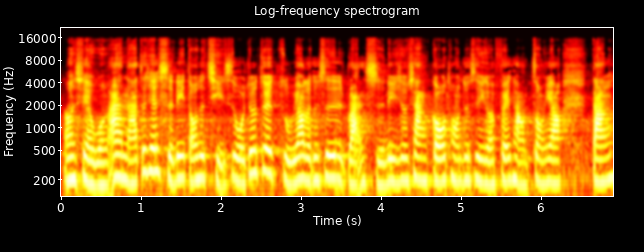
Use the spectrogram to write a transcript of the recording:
嗯写文案呐，这些实力都是其次。我觉得最主要的就是软实力，就像沟通就是一个非常重要，当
